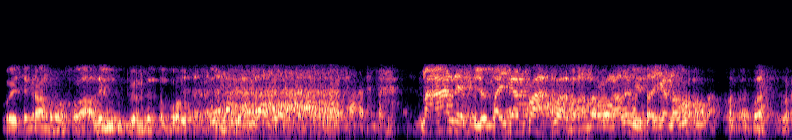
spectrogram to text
Wae sing ra ngrasa alim kudu anut apa? Nah alim yo saingan fatwa, Bang. Antara wong alim saingan apa? Fatwa.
